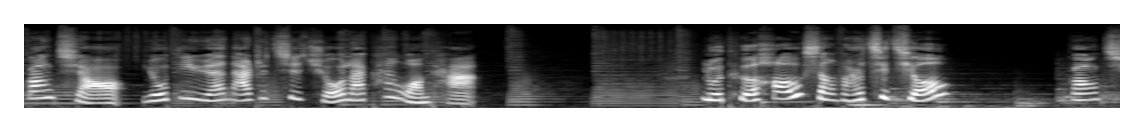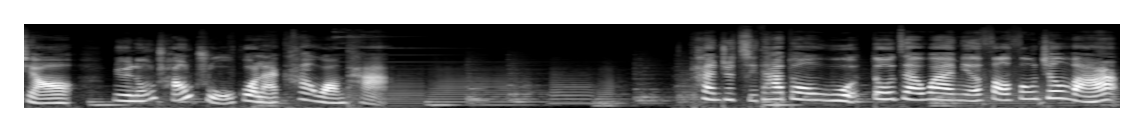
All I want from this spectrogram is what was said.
刚巧邮递员拿着气球来看望他，洛特好想玩气球。刚巧女农场主过来看望他，看着其他动物都在外面放风筝玩，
